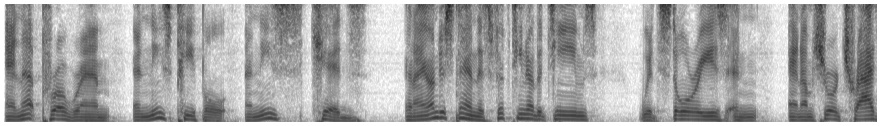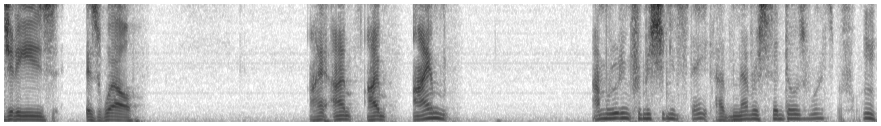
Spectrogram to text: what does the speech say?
and that program and these people and these kids, and I understand there's 15 other teams with stories and and I'm sure tragedies as well. I, I'm I'm I'm I'm rooting for Michigan State. I've never said those words before.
